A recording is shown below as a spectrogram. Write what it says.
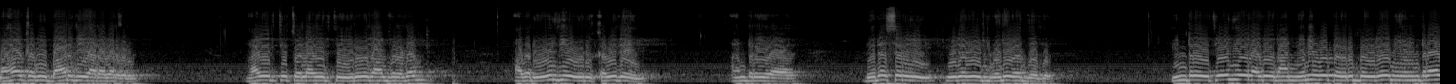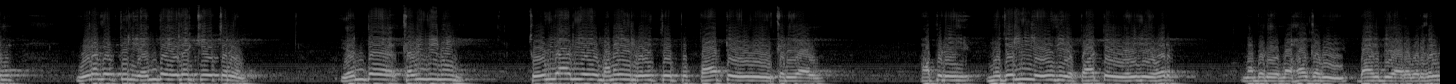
மகாகவி பாரதியார் அவர்கள். ஆயிரத்தி தொள்ளாயிரத்தி இருபதாம் வருடம் அவர் எழுதிய ஒரு கவிதை அன்றைய தினசரி இதழில் வெளிவந்தது. இன்றைய தேதியில் அதை நான் நினைவூட்ட விரும்புகிறேன் ஏனென்றால் உலகத்தில் எந்த இலக்கியத்திலும் எந்த கவிஞனும் தொழிலாளியை மனதில் வைத்து பாட்டு எழுதியது கிடையாது. அப்படி முதலில் எழுதிய பாட்டை எழுதியவர் நம்முடைய மகாகவி பாரதியார் அவர்கள்.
